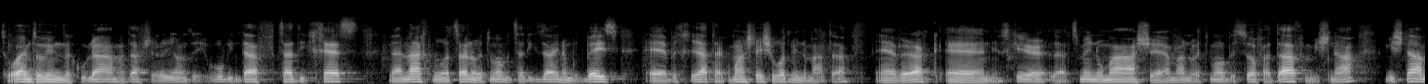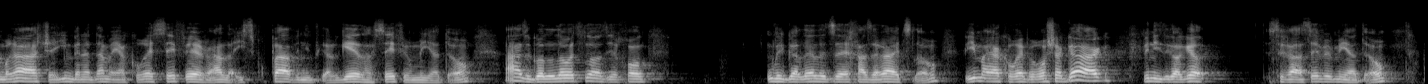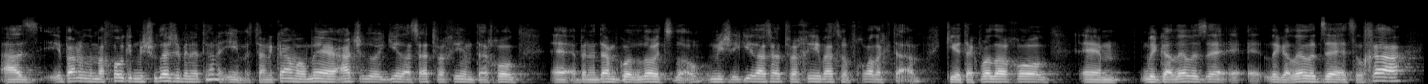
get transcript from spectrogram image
צהריים טובים לכולם, הדף של היום זה רובין דף צדיק חס, ואנחנו רצינו אתמול בצדיק ז' עמוד בייס, אה, בתחילת הגמרא שתי שורות מלמטה, אה, ורק אה, אני אזכיר לעצמנו מה שאמרנו אתמול בסוף הדף, המשנה. המשנה אמרה שאם בן אדם היה קורא ספר על האסקופה ונתגלגל הספר מידו, אז גוללו אצלו, אז יכול לגלל את זה חזרה אצלו, ואם היה קורא בראש הגג ונתגלגל סליחה, הספר מידו, אז באנו למחלוקת משולשת בין התנאים. אז תנא קמא אומר, עד שלא הגיע לעשרה טווחים, אתה יכול, אה, הבן אדם גוללו אצלו, ומי שהגיע לעשרה טווחים, אז הופכו על הכתב, כי אתה כבר לא יכול אמ, לגלל את זה, אה, אה, לגלל את זה אצלך,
